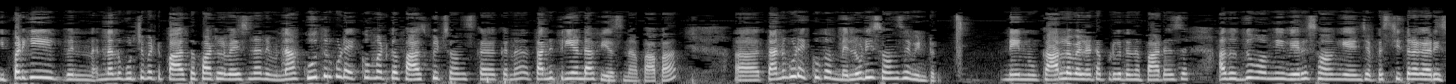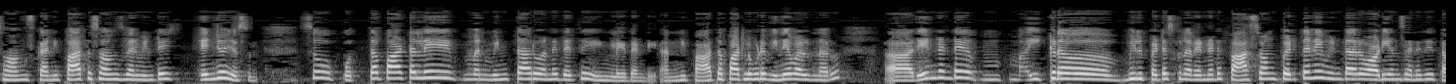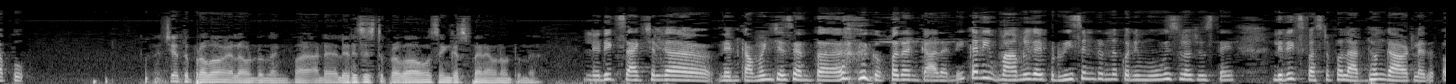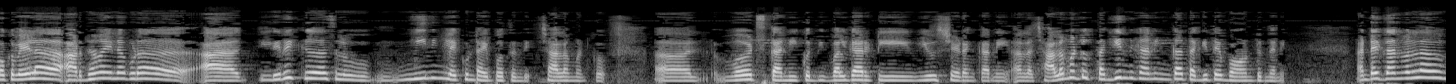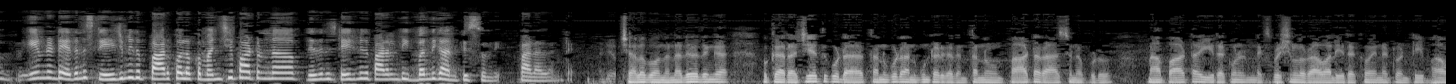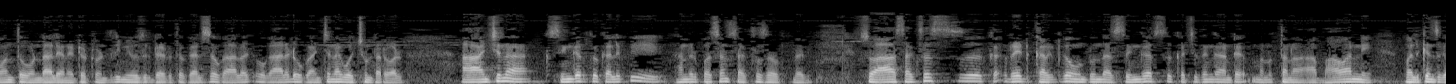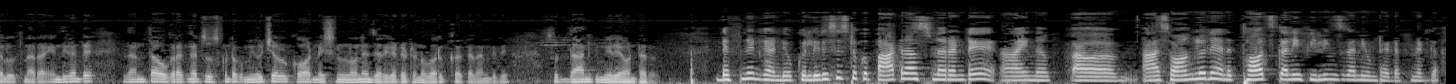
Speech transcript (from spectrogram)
ఇప్పటికీ నన్ను కూర్చోబెట్టి పాత పాటలు వేసినా నా కూతురు కూడా ఎక్కువ మటుగా ఫాస్ట్ బీట్ సాంగ్స్ కన్నా తను త్రీ అండ్ హాఫ్ ఇయర్స్ నా పాప. తను కూడా ఎక్కువగా మెలోడీ సాంగ్స్ వింటుంది. నేను కార్లో వెళ్ళేటప్పుడు కూడా పాట అది వద్దు మమ్మీ వేరే సాంగ్ అని చెప్పేసి చిత్ర గారి సాంగ్స్ కానీ పాత సాంగ్స్ కానీ వింటే ఎంజాయ్ చేస్తుంది. సో కొత్త పాటలే మనం వింటారు అనేది అయితే ఏం లేదండి. అన్ని పాత పాటలు కూడా వినేవాళ్ళు ఉన్నారు. అదేంటంటే ఇక్కడ వీళ్ళు పెట్టేసుకున్నారు ఏంటంటే ఫాస్ట్ సాంగ్ పెడితేనే వింటారు ఆడియన్స్ అనేది తప్పు. రచయిత ప్రభావం ఎలా ఉంటుందండి? అంటే లిరిసిస్ట్ ప్రభావం సింగర్స్ పైన ఏమైనా ఉంటుందా? లిరిక్స్ యాక్చువల్గా నేను కమెంట్ చేసేంత గొప్పదని కాదండి. కానీ మామూలుగా ఇప్పుడు రీసెంట్ ఉన్న కొన్ని మూవీస్లో చూస్తే లిరిక్స్ ఫస్ట్ ఆఫ్ ఆల్ అర్థం కావట్లేదు. ఒకవేళ అర్థమైనా కూడా ఆ లిరిక్ అసలు మీనింగ్ లేకుండా అయిపోతుంది చాలా మటుకు. వర్డ్స్ కానీ కొద్ది వల్గారిటీ యూజ్ చేయడం కానీ అలా చాలా మటుకు తగ్గింది కానీ ఇంకా తగ్గితే బాగుంటుందని. అంటే దానివల్ల ఏంటంటే ఏదైనా స్టేజ్ మీద పాడుకోవాలి ఒక మంచి పాట ఉన్నా ఏదైనా స్టేజ్ మీద పాడాలంటే ఇబ్బందిగా అనిపిస్తుంది పాడాలంటే. చాలా బాగుందండి. అదేవిధంగా ఒక రచయిత కూడా తను కూడా అనుకుంటాడు కదండి. తను పాట రాసినప్పుడు నా పాట ఈ రకమైన ఎక్స్ప్రెషన్లో రావాలి ఈ రకమైనటువంటి భావంతో ఉండాలి అనేటటువంటిది మ్యూజిక్ డైరెక్టర్తో కలిసి ఒక ఒక ఆల్రెడీ ఒక అంచనాగా వచ్చి ఉంటారు వాళ్ళు. ఆ అంచనా సింగర్తో కలిపి హండ్రెడ్ పర్సెంట్ సక్సెస్ అవుతుంది అది సో ఆ సక్సెస్ రేట్ కరెక్ట్గా ఉంటుంది. ఆ సింగర్స్ ఖచ్చితంగా అంటే మన తన ఆ భావాన్ని పలికించగలుగుతున్నారా? ఎందుకంటే ఇదంతా ఒక రకంగా చూసుకుంటే ఒక మ్యూచువల్ కోఆర్డినేషన్లోనే జరిగేటటువంటి వర్క్ కదండి ఇది. సో దానికి మీరేమంటారు? డెఫినెట్గా అండి. ఒక లిరిసిస్ట్ ఒక పాట రాస్తున్నారంటే ఆయన ఆ, సాంగ్లోనే ఆయన థాట్స్ కానీ ఫీలింగ్స్ కానీ ఉంటాయి డెఫినెట్గా.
